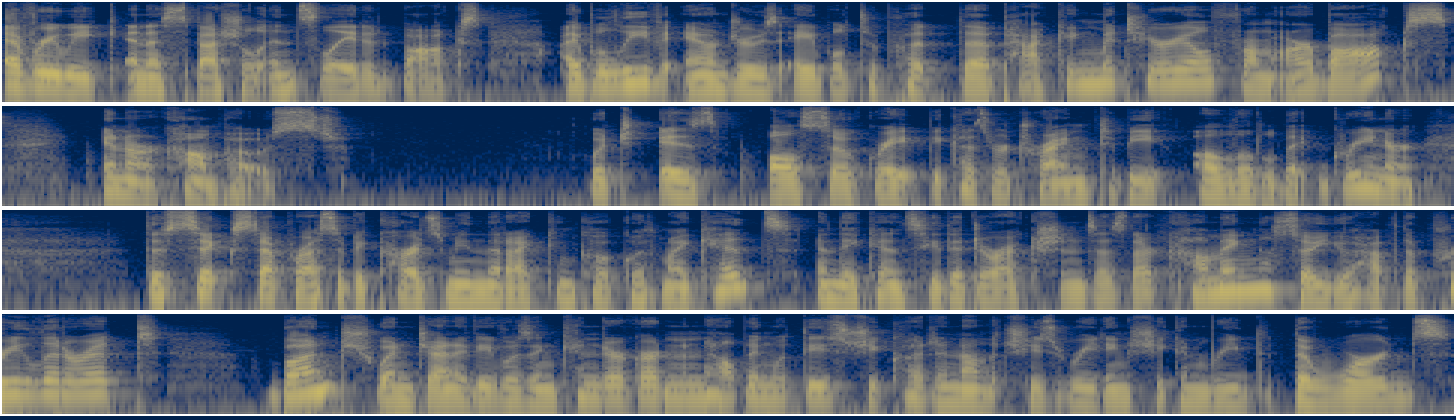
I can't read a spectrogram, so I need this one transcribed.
every week in a special insulated box. I believe Andrew is able to put the packing material from our box in our compost, which is also great because we're trying to be a little bit greener. The six step recipe cards mean that I can cook with my kids and they can see the directions as they're coming. So you have the pre literate bunch. When Genevieve was in kindergarten and helping with these, she could. And now that she's reading, she can read the words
